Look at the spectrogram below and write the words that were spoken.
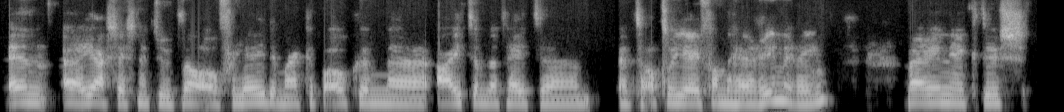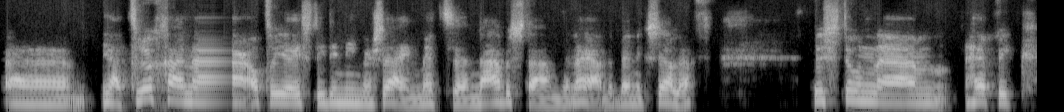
En uh, ja, ze is natuurlijk wel overleden, maar ik heb ook een uh, item dat heet uh, het atelier van de herinnering. Waarin ik dus ja, terugga naar ateliers die er niet meer zijn, met nabestaanden. Nou ja, dat ben ik zelf. Dus toen ehm, heb ik,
